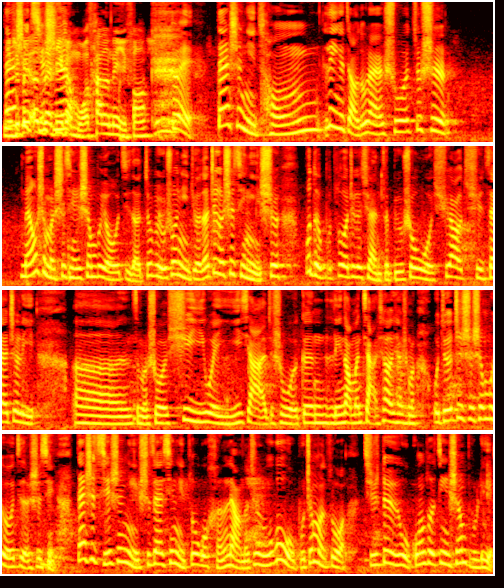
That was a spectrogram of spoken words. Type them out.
但是其实上摩擦的那一方。对，但是你从另一个角度来说，就是。没有什么事情是身不由己的，就比如说你觉得这个事情你是不得不做这个选择，比如说我需要去在这里，呃，怎么说虚以委蛇一下，就是我跟领导们假笑一下什么，我觉得这是身不由己的事情。但是其实你是在心里做过衡量的，就是如果我不这么做，其实对于我工作晋升不利。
